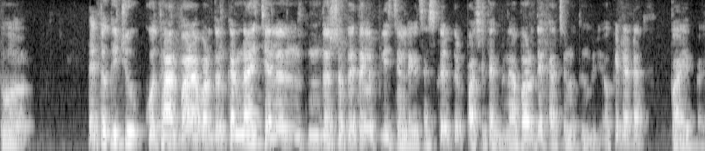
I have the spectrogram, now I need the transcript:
তো এত কিছু কথা আর বাড়াবার দরকার নাই। চ্যানেল দর্শক হয়ে থাকলে প্লিজ চ্যানেলটাকে সাবস্ক্রাইব করে পাশে থাকবেন। আবার দেখা হচ্ছে নতুন video okay tata. Bye bye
